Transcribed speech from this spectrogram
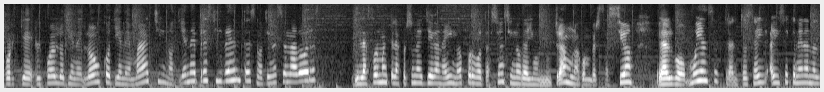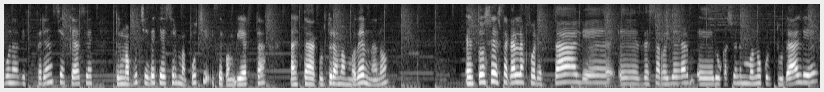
porque el pueblo tiene lonco, tiene machi, no tiene presidentes, no tiene senadores, y la forma en que las personas llegan ahí no es por votación, sino que hay un nutram, una conversación, es algo muy ancestral. Entonces ahí, ahí se generan algunas diferencias que hacen que el mapuche deje de ser mapuche y se convierta a esta cultura más moderna, ¿no? Entonces, sacar las forestales, eh, desarrollar eh, educaciones monoculturales,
